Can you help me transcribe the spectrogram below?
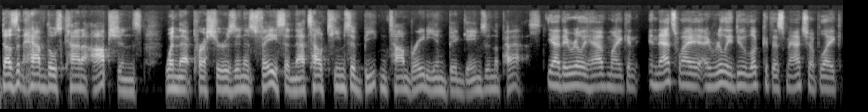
doesn't have those kind of options when that pressure is in his face and that's how teams have beaten Tom Brady in big games in the past. Yeah, they really have, Mike. And and that's why I really do look at this matchup like,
